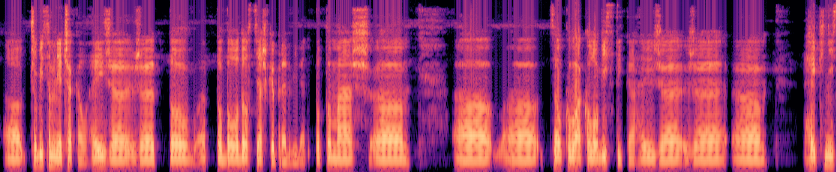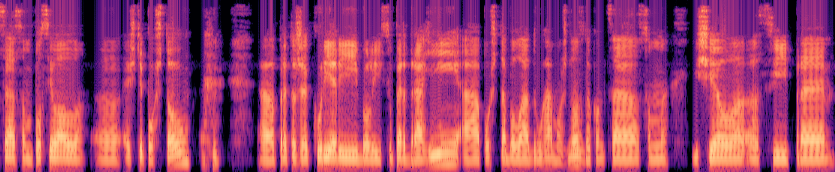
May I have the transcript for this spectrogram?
Eh, čo by som nečakal, hej, že, že to, to bolo dosť ťažké predvídať. Potom máš uh, uh, uh, celkovo ako logistika, hej, že, že uh, hackni sa som posielal uh, ešte poštou, pretože kuriéry boli super drahí a pošta bola druhá možnosť. Dokonca som išiel e, si pre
